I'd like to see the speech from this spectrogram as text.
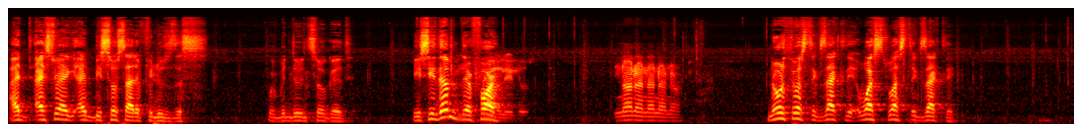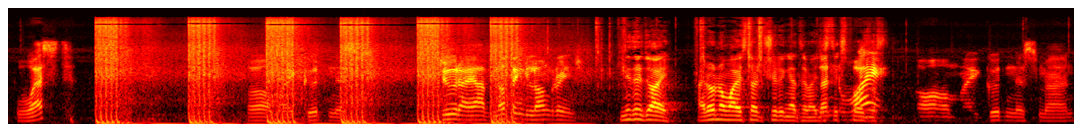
I, I swear I'd, I'd be so sad if we lose this. We've been doing so good. You see them? They're far. No, no, no, no, no. Northwest exactly. West, west exactly. West? Oh my goodness. Dude, I have nothing long range. Neither do I. I don't know why I started shooting at him. I just Then exposed why? us. Oh my goodness, man.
